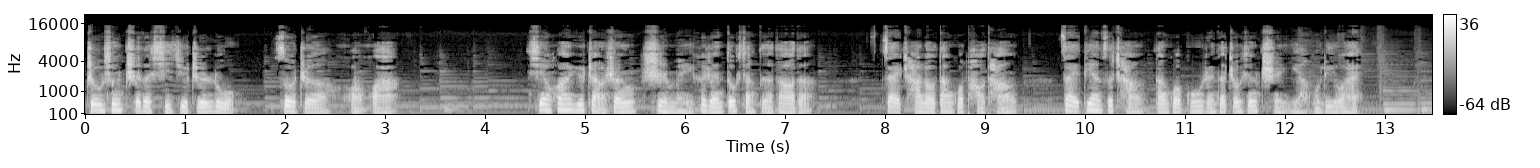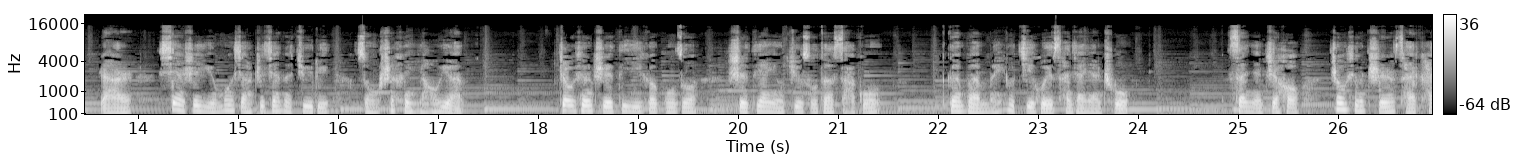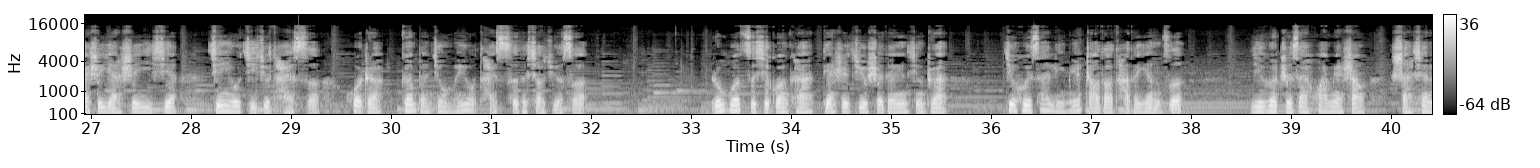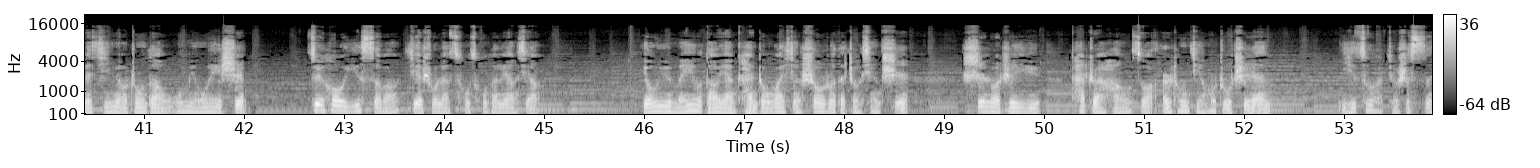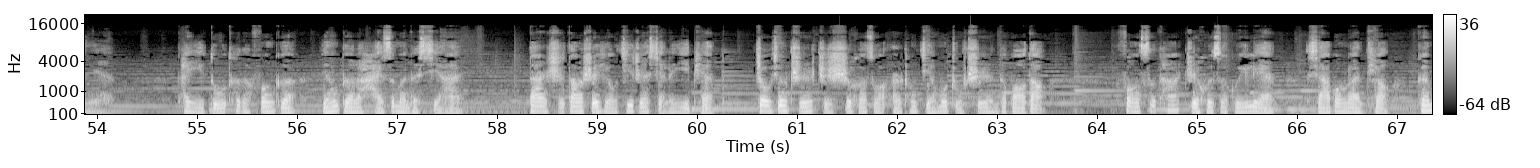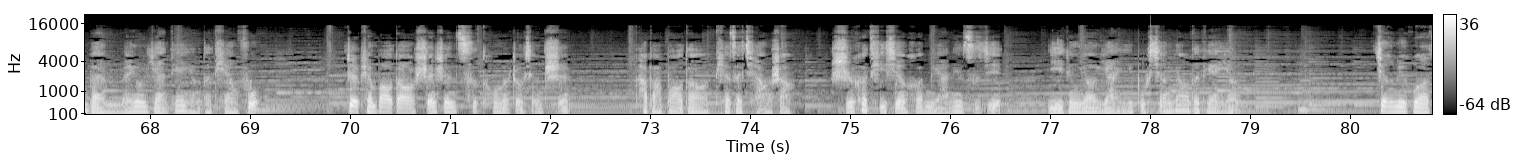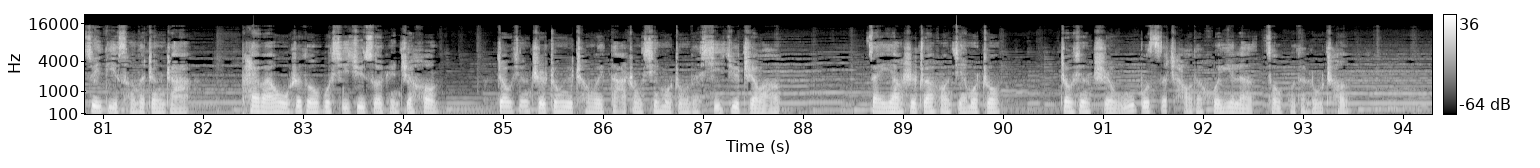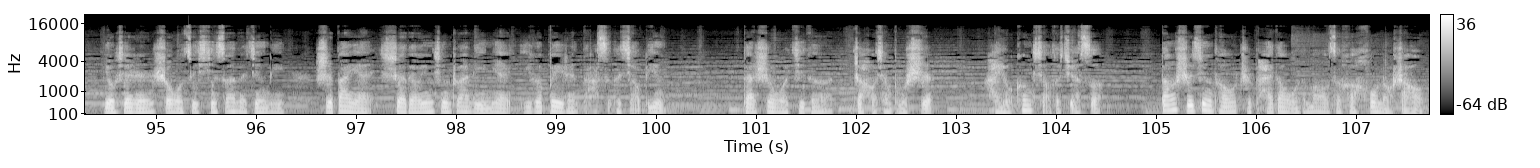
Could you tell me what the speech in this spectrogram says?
周星驰的喜剧之路，作者黄华。鲜花与掌声是每个人都想得到的。在茶楼当过跑堂，在电子厂当过工人的周星驰也不例外。然而，现实与梦想之间的距离总是很遥远。周星驰第一个工作是电影剧组的杂工，根本没有机会参加演出。三年之后，周星驰才开始演示一些仅有几句台词或者根本就没有台词的小角色。如果仔细观看电视剧《射雕英雄传》，就会在里面找到他的影子，一个只在画面上闪现了几秒钟的无名卫士，最后以死亡结束了匆匆的亮相。由于没有导演看中外形瘦弱的周星驰，失落之余，他转行做儿童节目主持人，一做就是四年。他以独特的风格赢得了孩子们的喜爱。但是当时有记者写了一篇周星驰只适合做儿童节目主持人的报道，讽刺他只会做鬼脸、瞎蹦乱跳，根本没有演电影的天赋。这篇报道深深刺痛了周星驰，他把报道贴在墙上。时刻提醒和勉励自己，一定要演一部像样的电影。经历过最底层的挣扎，拍完五十多部喜剧作品之后，周星驰终于成为大众心目中的喜剧之王。在央视专访节目中，周星驰无不自嘲地回忆了走过的路程。有些人说我最心酸的经历是扮演《射雕英雄传》里面一个被人打死的小兵，但是我记得这好像不是，还有更小的角色。当时镜头只拍到我的帽子和后脑勺，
